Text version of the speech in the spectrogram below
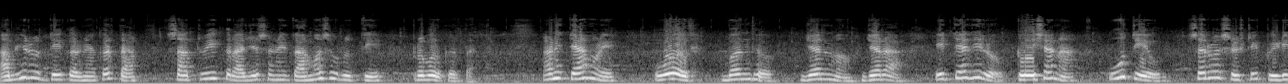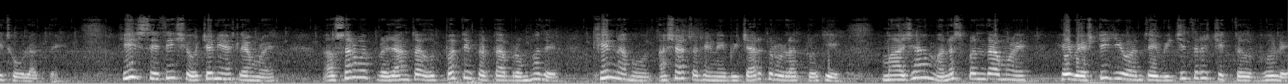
अभिवृद्धी करण्याकरता सात्विक राजस आणि तामस वृत्ती प्रबल करतात. आणि त्यामुळे वध बंध जन्म जरा इत्यादी क्लेशांना ऊत येऊन सर्व सृष्टी पीडित होऊ लागते. ही स्थिती शोचनीय असल्यामुळे सर्व प्रजांचा उत्पत्ती करता ब्रह्मदेव खिन्न होऊन अशा तऱ्हेने विचार करू लागतो की माझ्या मनस्पंदामुळे हे व्यष्टीजीवांचे विचित्र चित्त उद्भवले.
